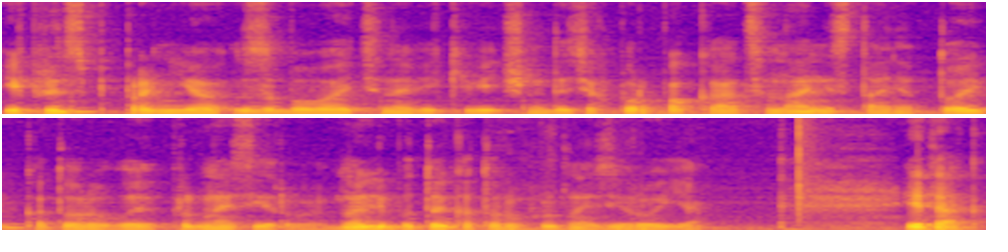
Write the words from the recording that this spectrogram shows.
И, в принципе, про нее забывайте на веки вечные, до тех пор, пока цена не станет той, которую вы прогнозировали, ну, либо той, которую прогнозирую я. Итак,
